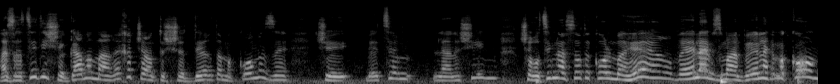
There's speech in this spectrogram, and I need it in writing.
אז רציתי שגם המערכת שלנו תשדר את המקום הזה, שבעצם לאנשים שרוצים לעשות הכל מהר, ואין להם זמן ואין להם מקום,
